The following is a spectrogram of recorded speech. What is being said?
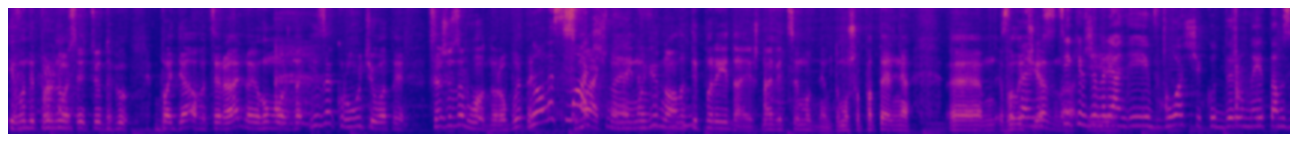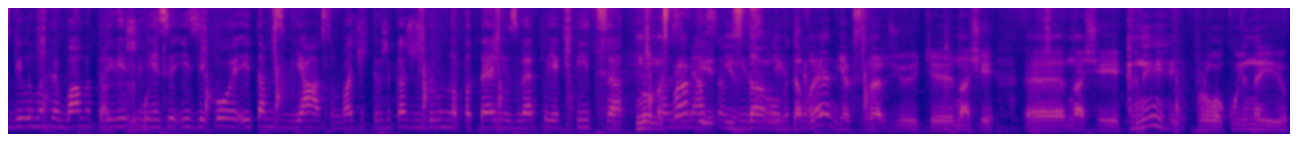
І вони приносять цю таку бадягу. Це реально його можна і закручувати, все що завгодно робити. Ну, але смачно, я неймовірно, але ти переїдаєш навіть цим одним, тому що пательня е, Слухай, величезна. ну стільки вже і- варіантів. І в горщику деруни там з білими грибами перевішені, грибочки. з, із якою, і там з м'ясом. Бачиш, ти вже кажеш дерун на пательні, зверху як піца. Ну там насправді з м'ясом, і з давніх овочами. давен, як стверджують е, наші, е, наші книги про кулінарію,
